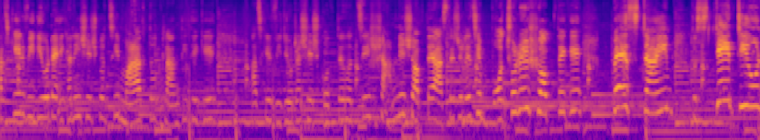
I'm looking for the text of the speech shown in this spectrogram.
আজকের ভিডিওটা এখানেই শেষ করছি। মারাত্মক ক্লান্তি থেকে আজকের ভিডিওটা শেষ করতে হচ্ছে। সামনের সপ্তাহে আসতে চলেছে। বছরের সব থেকে বেস্ট টাইম। তো স্টে টিউন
